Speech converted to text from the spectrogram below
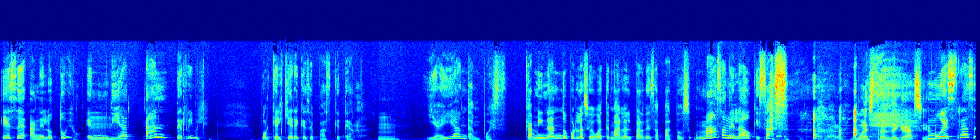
ese anhelo tuyo en un día mm. tan terrible, porque Él quiere que sepas que te ama. Mm. Y ahí andan, pues, caminando por la ciudad de Guatemala el par de zapatos más anhelado quizás. Muestras de gracia. Muestras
